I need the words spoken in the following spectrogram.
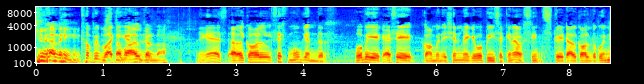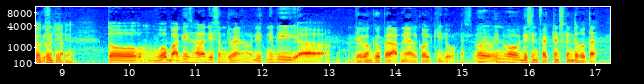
پینا نہیں۔ تو پھر استعمال کرنا۔ الکوہل صرف منہ کے اندر وہ بھی ایک ایسے کمبینیشن میں کہ وہ پی سکے نا اسٹریٹ الکوہل تو کوئی نہیں ٹھیک ہے۔ تو وہ باقی سارا جسم جو ہے نا جتنی بھی جگہوں کے اوپر آپ نے الکوہل کی جو وہ ڈس انفیکٹنٹس کے اندر ہوتا ہے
